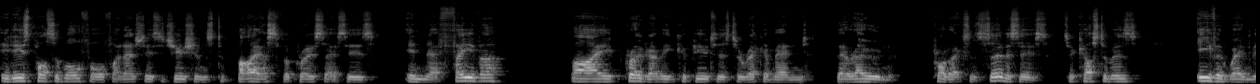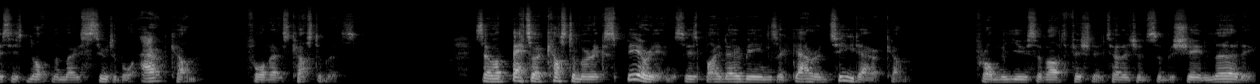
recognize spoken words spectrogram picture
It is possible for financial institutions to bias the processes in their favor by programming computers to recommend their own products and services to customers, even when this is not the most suitable outcome for those customers. So, a better customer experience is by no means a guaranteed outcome from the use of artificial intelligence and machine learning.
